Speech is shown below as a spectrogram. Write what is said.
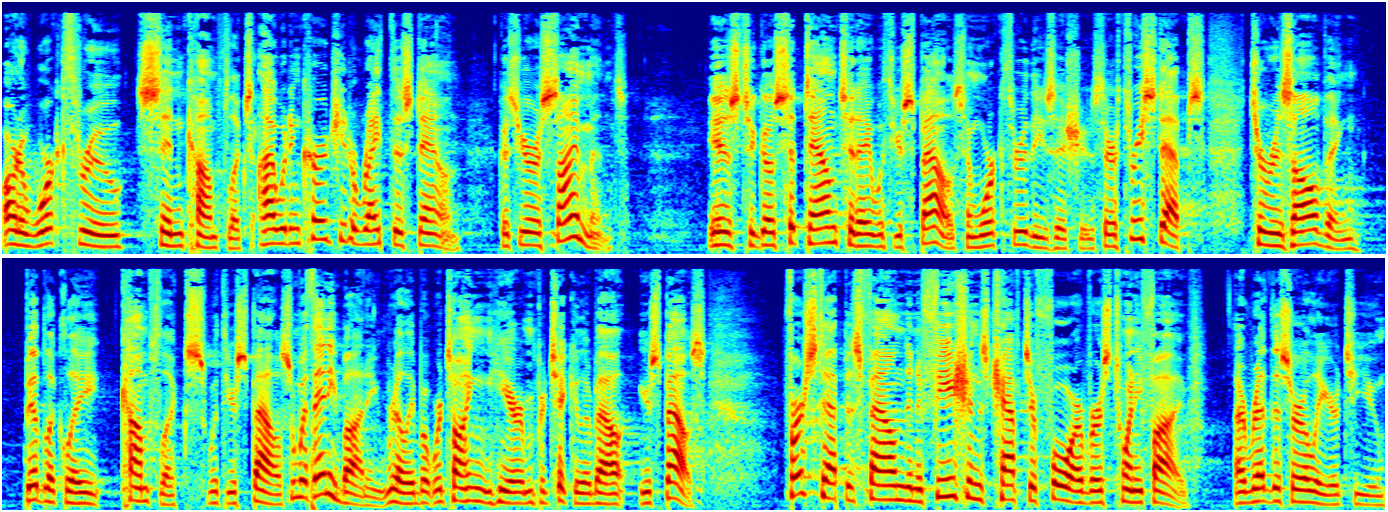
are to work through sin conflicts. I would encourage you to write this down because your assignment is to go sit down today with your spouse and work through these issues. There are three steps to resolving biblically conflicts with your spouse and with anybody, really, but we're talking here in particular about your spouse. First step is found in Ephesians chapter 4, verse 25. I read this earlier to you.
